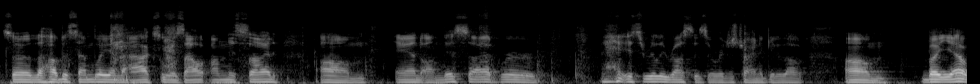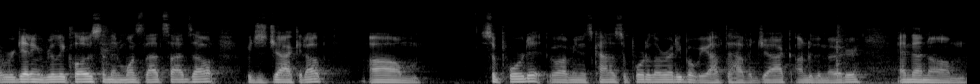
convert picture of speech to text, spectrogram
So the hub assembly and the axle is out on this side. Um, and on this side, we're it's really rusted, so we're just trying to get it out. Um, but yeah, we're getting really close. And then once that side's out, we just jack it up. Um, support it. Well, I mean, it's kind of supported already, but we have to have a jack under the motor and then um,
